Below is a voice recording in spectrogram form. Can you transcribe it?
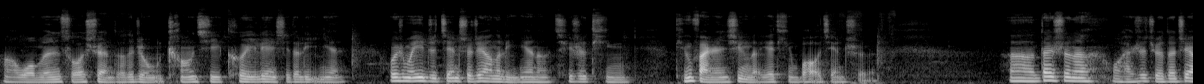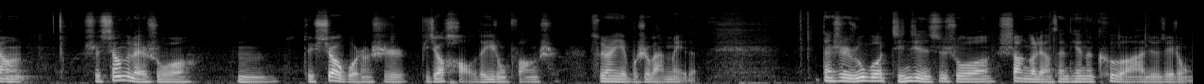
啊，我们所选择的这种长期刻意练习的理念，为什么一直坚持这样的理念呢？其实挺挺反人性的，也挺不好坚持的。嗯，但是呢，我还是觉得这样是相对来说，嗯。对效果上是比较好的一种方式，虽然也不是完美的，但是如果仅仅是说上个两三天的课啊，就这种，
